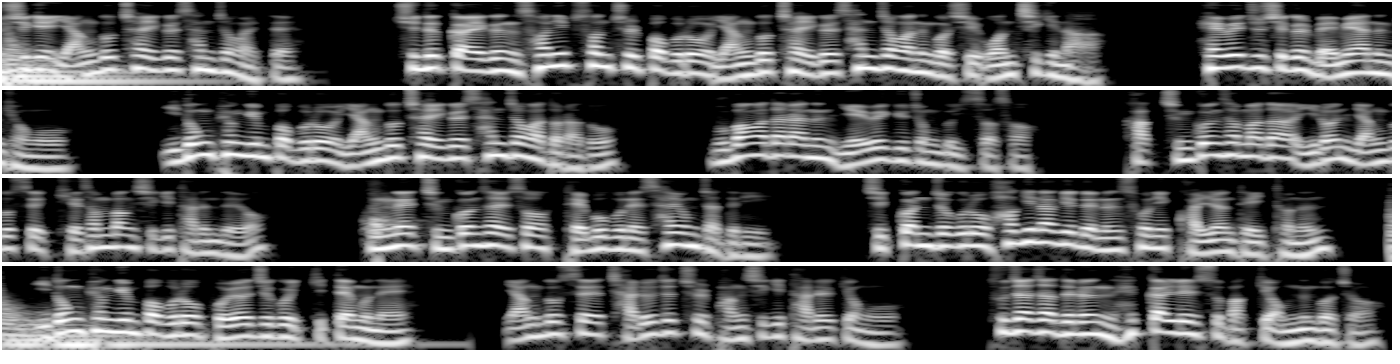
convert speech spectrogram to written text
주식의 양도 차익을 산정할 때 취득가액은 선입선출법으로 양도 차익을 산정하는 것이 원칙이나 해외 주식을 매매하는 경우 이동평균법으로 양도 차익을 산정하더라도 무방하다라는 예외 규정도 있어서 각 증권사마다 이런 양도세 계산 방식이 다른데요. 국내 증권사에서 대부분의 사용자들이 직관적으로 확인하게 되는 손익 관련 데이터는 이동평균법으로 보여지고 있기 때문에 양도세 자료 제출 방식이 다를 경우 투자자들은 헷갈릴 수밖에 없는 거죠.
